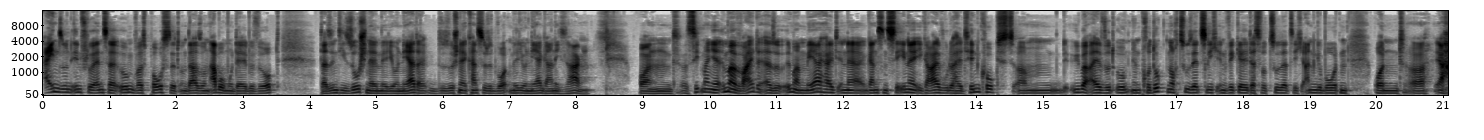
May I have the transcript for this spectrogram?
ein so ein Influencer irgendwas postet und da so ein Abo-Modell bewirbt, da sind die so schnell Millionär, da, so schnell kannst du das Wort Millionär gar nicht sagen. Und das sieht man ja immer weiter, also immer mehr halt in der ganzen Szene, egal wo du halt hinguckst. Ähm, überall wird irgendein Produkt noch zusätzlich entwickelt, das wird zusätzlich angeboten und äh, ja,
